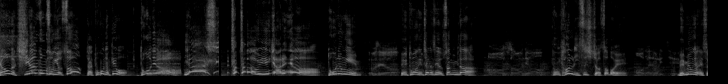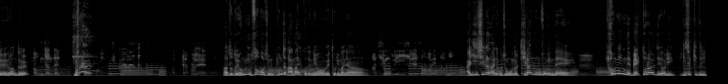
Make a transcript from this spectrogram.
야 오늘 기한 공성이었어? 자 도건이 형 깨워. 도건이 형! 야 씨! 참참아 왜 얘기 안 했냐? 도건이 형님 여보세요? 여기 동안 괜찮으세요? 수삼입니다. 어, 수사만요. 형 혈 있으시죠 서버에? 어, 나 혈 있지. 몇 명이나 있어요 혈원들? 아, 혼잔데? 왜? 아 저도 형님 서버 지금 혼자 남아 있거든요 외톨이 마냥 아, 지금 우리 21 서버에 있다고? 아 이 실은 아니고 지금 오늘 기란 공성인데 음. 형님네 맥도날드 혈이 이 새끼들이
